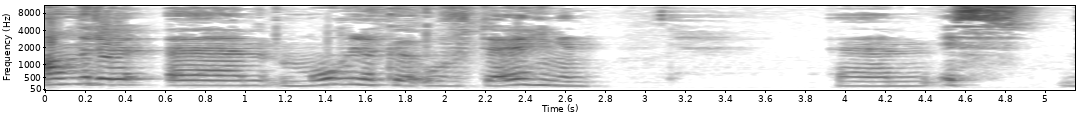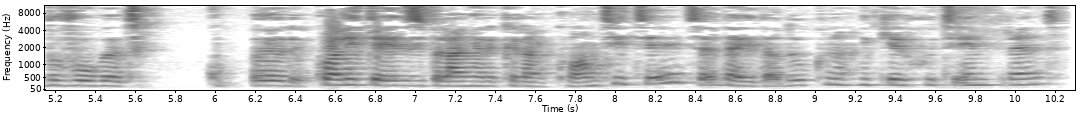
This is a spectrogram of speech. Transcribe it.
Andere um, mogelijke overtuigingen um, is bijvoorbeeld uh, kwaliteit is belangrijker dan kwantiteit, hè, dat je dat ook nog een keer goed inprent.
